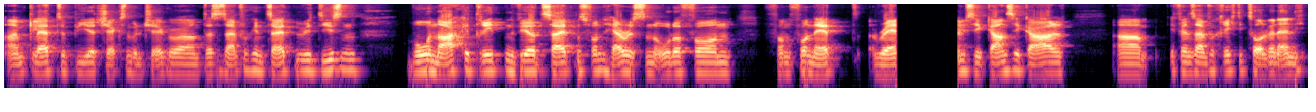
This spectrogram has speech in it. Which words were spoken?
I'm glad to be a Jacksonville Jaguar. Und das ist einfach in Zeiten wie diesen, wo nachgetreten wird seitens von Harrison oder von, von Fournette, Ramsey, ganz egal ähm, ich fände es einfach richtig toll, wenn endlich,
